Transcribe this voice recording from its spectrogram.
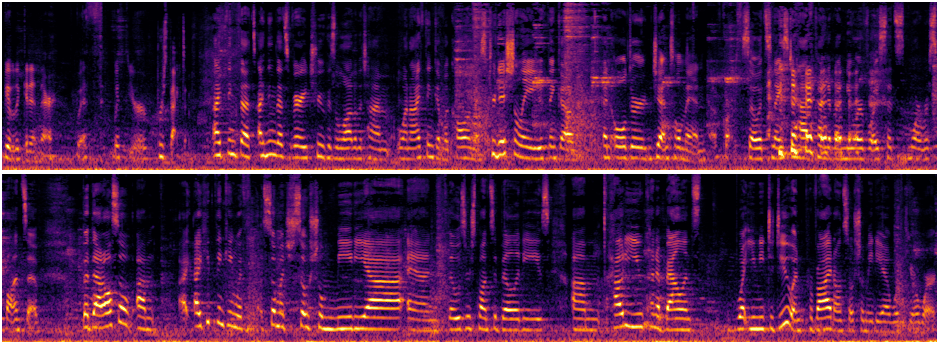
be able to get in there with with your perspective. I think that's I think that's very true because a lot of the time when I think of a columnist, traditionally you think of an older gentleman, of course. So it's nice to have kind of a newer voice that's more responsive. But that also, um, I, I keep thinking with so much social media and those responsibilities, um, how do you kind of balance what you need to do and provide on social media with your work?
